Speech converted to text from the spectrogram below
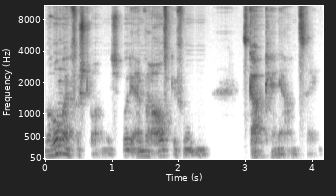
warum er verstorben ist, wurde einfach aufgefunden, es gab keine Anzeigen.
